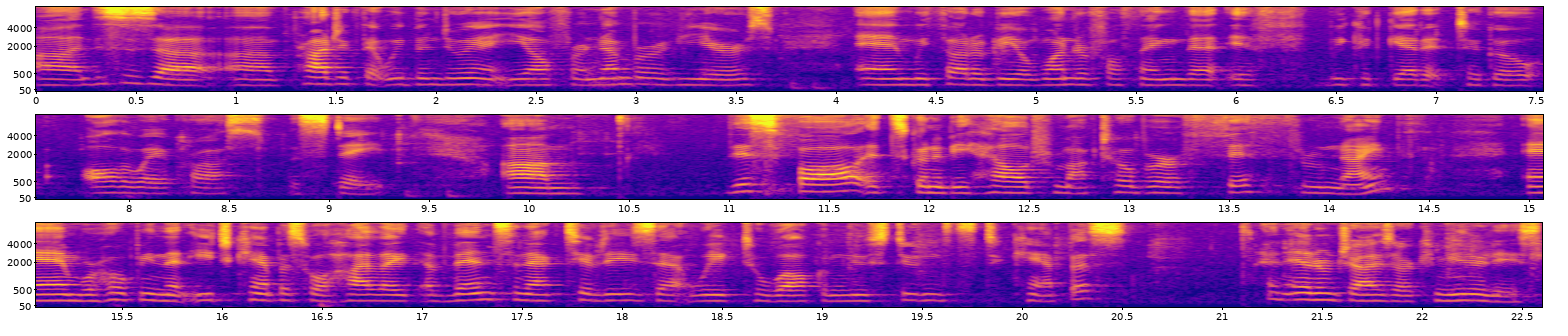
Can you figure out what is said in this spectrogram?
Uh, This is a, a project that we've been doing at Yale for a number of years, and we thought it'd be a wonderful thing that if we could get it to go all the way across the state. Um, This fall, it's going to be held from October 5th through 9th, and we're hoping that each campus will highlight events and activities that week to welcome new students to campus and energize our communities.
